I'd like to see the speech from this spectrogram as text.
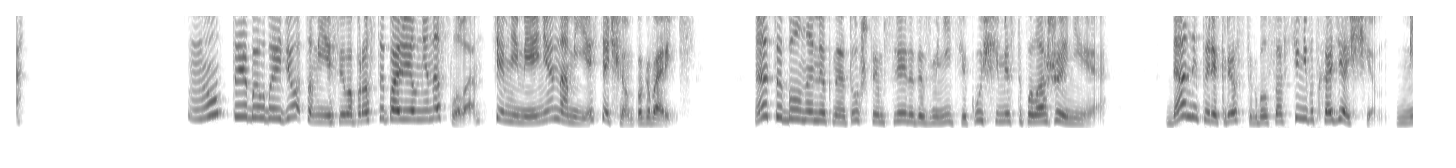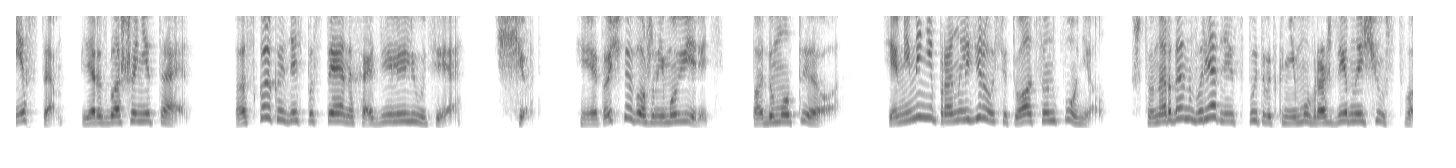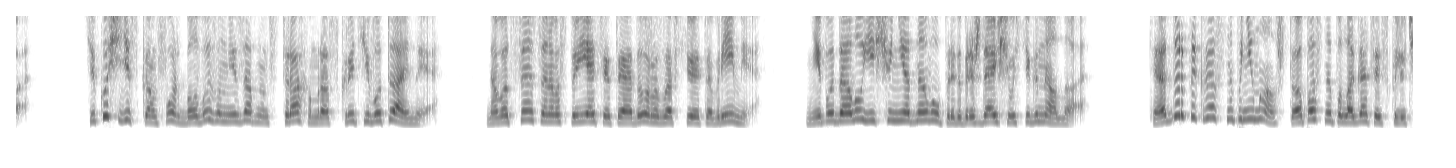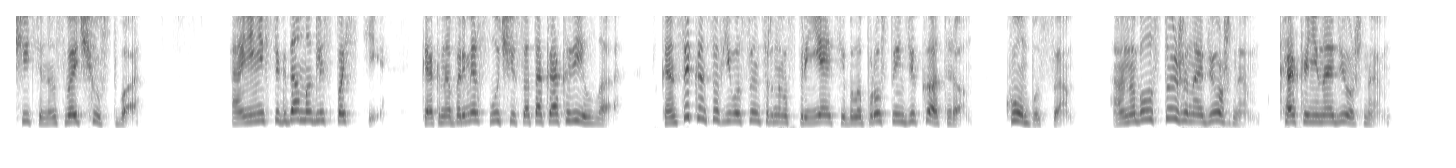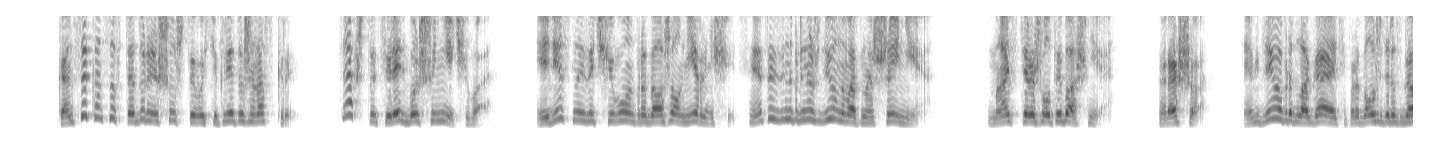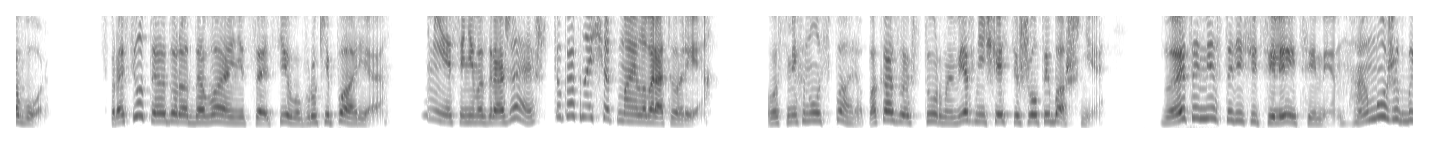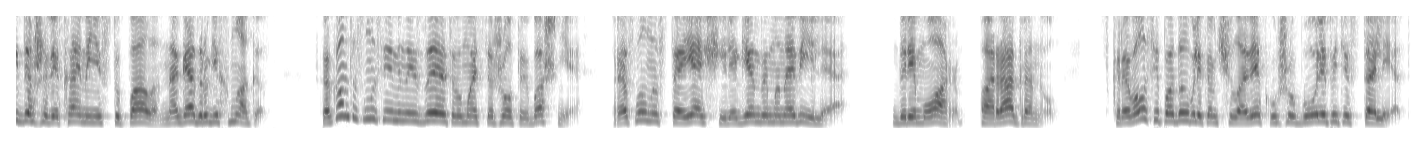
Ну, ты был бы идиотом, если бы просто поверил мне на слово. Тем не менее, нам есть о чем поговорить. Это был намек на то, что им следует изменить текущее местоположение. Данный перекресток был совсем неподходящим местом для разглашения тайн, поскольку здесь постоянно ходили люди. Черт, я точно должен ему верить, подумал Тео. Тем не менее, проанализировав ситуацию, он понял, что Нарден вряд ли испытывает к нему враждебные чувства. Текущий дискомфорт был вызван внезапным страхом раскрыть его тайны. Но вот сенсорное восприятие Теодора за все это время не подало еще ни одного предупреждающего сигнала. Теодор прекрасно понимал, что опасно полагаться исключительно на свои чувства. Они не всегда могли спасти, как, например, в случае с атакой Аквилла. В конце концов, его сенсорное восприятие было просто индикатором, компасом. Оно было столь же надежным, как и ненадежным. В конце концов, Теодор решил, что его секрет уже раскрыт, так что терять больше нечего. Единственное, из-за чего он продолжал нервничать, это из-за непринужденного отношения. Мастера Желтой Башни. Хорошо. И где вы предлагаете продолжить разговор? Спросил Теодор, отдавая инициативу в руки пария. Если не возражаешь, то как насчет моей лаборатории? Усмехнулась пара, показывая в сторону верхней части Желтой Башни. В это место десятилетиями, а может быть даже веками не ступала нога других магов. В каком-то смысле именно из-за этого мастер Желтой Башни прослыл настоящей легендой Монавиля. Гримуар, Параграну, скрывался под обликом человека уже более 500 лет.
